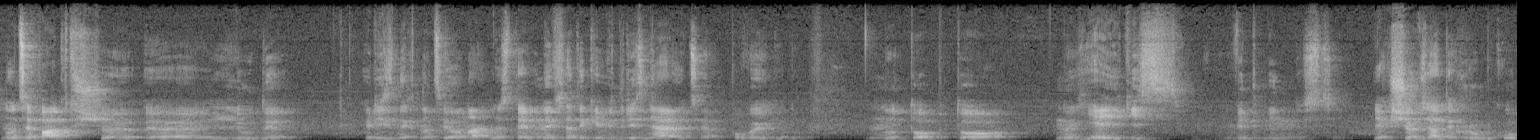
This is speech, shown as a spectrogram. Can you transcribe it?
ну це факт, що е, люди різних національностей вони все-таки відрізняються по вигляду. Ну тобто, ну є якісь відмінності. Якщо взяти групку,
